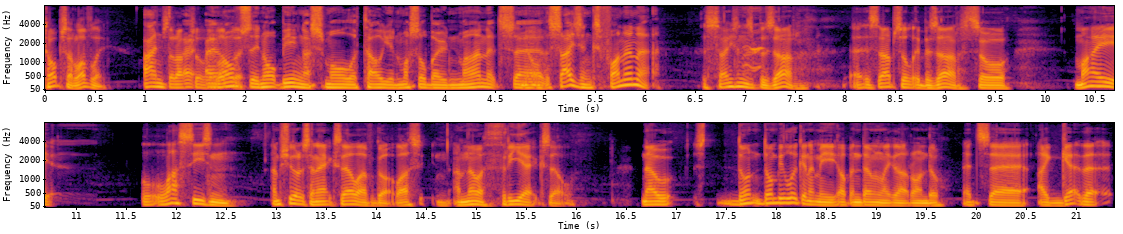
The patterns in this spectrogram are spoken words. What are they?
tops are lovely. And, They're absolutely and lovely. obviously, not being a small Italian muscle bound man, it's uh, No. the sizing's fun, isn't it? The sizing's bizarre. It's absolutely bizarre. So my last season, I'm sure it's an XL I've got. Last I'm now a three XL. Now s- don't don't be looking at me up and down like that, Rondo. It's uh, I get that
